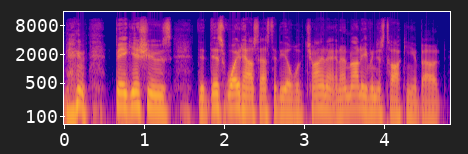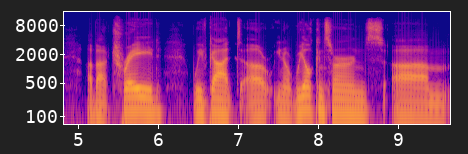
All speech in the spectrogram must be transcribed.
big issues that this White House has to deal with China, and I'm not even just talking about about trade. We've got uh, you know real concerns, um,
